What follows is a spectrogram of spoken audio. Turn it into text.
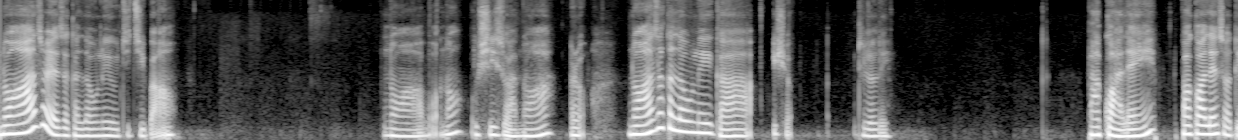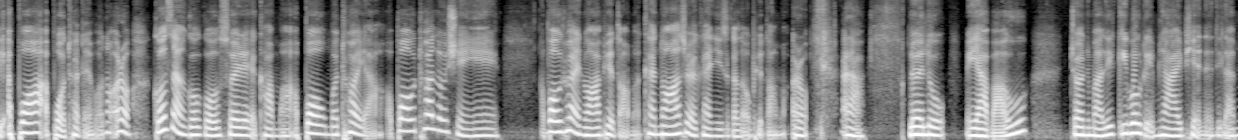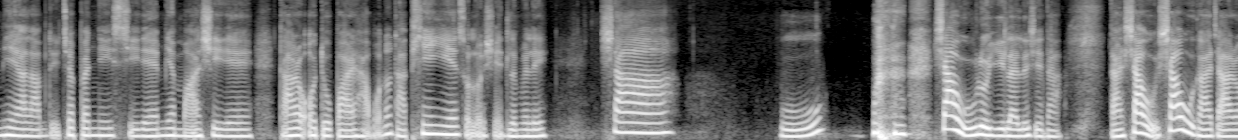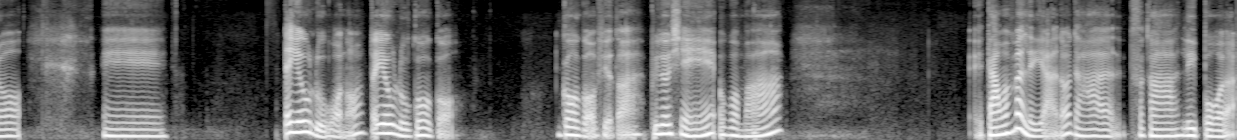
နွားဆိုတဲ့စကားလုံးလေးကိုကြည့်ကြည့်ပါဦးနွားပေါ့နော်ဥရှိဆိုတာနွားအဲ့တော့နွားစကားလုံးလေးကအိရှောဒီလိုလေးဘာကွာလဲဘာကွာလဲဆိုတော့ဒီအပေါ်ကအပေါ်ထွက်တယ်ပေါ့နော်အဲ့တော့ဂေါဆန်ဂေါကိုဆွဲတဲ့အခါမှာအပေါ်မထွက်ရအောင်အပေါ်ထွက်လို့ရှိရင် အပေါ်ထွက်ရင်နွားဖြစ်သွားမှာခံနွားဆိုတဲ့ခန်းကြီးစကားလုံးဖြစ်သွားမှာအဲ့တော့အဲ့ဒါလွဲလို့မရပါဘူးကျွန်တော်ဒီမှာလေးကီးဘုတ်တွေအများကြီးဖြစ်နေဒီလားမြင်ရလားမသိဘူး Japanese ရှိတယ်မြန်မာရှိတယ်ဒါကတော့ auto ပါတဲ့ဟာပေါ့နော်ဒါဖြင်းရင်းဆိုလို့ရှိရင်ဒီလိုမျိုးလေးရှာဝူရှာဝူလို့ရေးလိုက်လို့ရှိရင်ဒါဒါရှာဝူရှာဝူကကြတော့အဲတရုတ်လိုပေါ့နော်တရုတ်လိုကော့ကော့ကော့ကော့ဖြစ်သွားပြီးလို့ရှိရင်ဥပမာ အဲဒါမမှတ်လေရနော်ဒါစကားလေးပေါ်တာ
